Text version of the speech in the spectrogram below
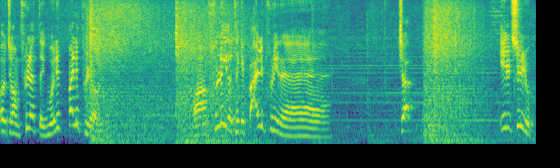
어 잠깐 풀렸다. 이거 왜 이렇게 빨리 풀려? 와 풀리기도 되게 빨리 풀리네. 자 1760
